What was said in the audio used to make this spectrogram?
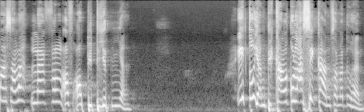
masalah level of obedientnya. Itu yang dikalkulasikan sama Tuhan.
